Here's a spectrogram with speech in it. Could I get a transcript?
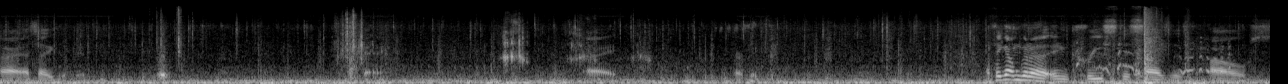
Alright, that's how you cook it. Okay. Alright. Perfect. I think I'm gonna increase the size of this house.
